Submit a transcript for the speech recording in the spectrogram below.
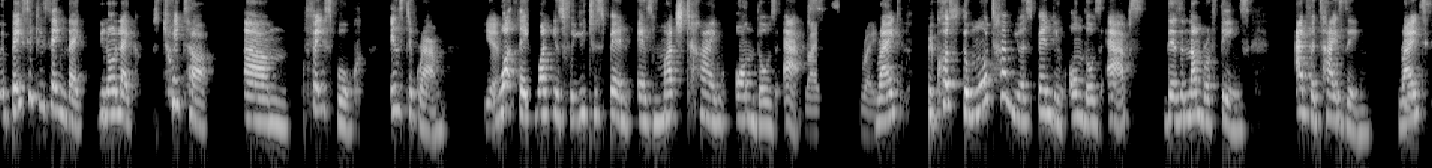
it- basically saying like you know like Twitter, um, Facebook, Instagram. Yeah. What they want is for you to spend as much time on those apps, Right. Right. right? Because the more time you are spending on those apps, there's a number of things. Advertising, right? Yes.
